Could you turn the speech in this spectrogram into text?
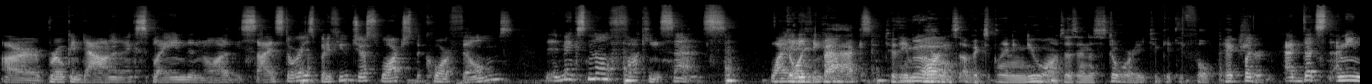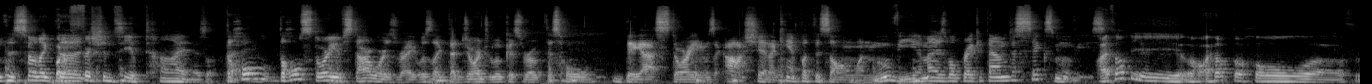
are broken down and explained in a lot of these side stories. But if you just watch the core films, it makes no fucking sense why going back happens. to the No. importance of explaining nuances in a story to get the full But picture. uh, that's I mean the, so like But the efficiency of time is a the whole the whole story of Star Wars, right, was like that George Lucas wrote this whole big ass story and was like, oh shit, I can't put this all in one movie. I might as well break it down into six movies. I thought the, the I thought the whole uh,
